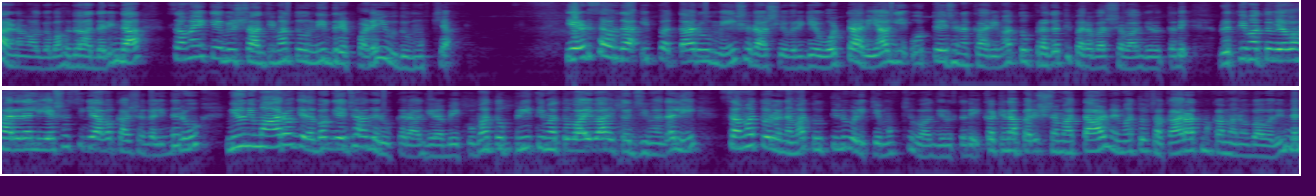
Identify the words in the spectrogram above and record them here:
ಕಾರಣವಾಗಬಹುದು. ಆದ್ದರಿಂದ ಸಮಯಕ್ಕೆ ವಿಶ್ರಾಂತಿ ಮತ್ತು ನಿದ್ರೆ ಪಡೆಯುವುದು ಮುಖ್ಯ. ಎರಡ್ ಸಾವಿರದ ಇಪ್ಪತ್ತಾರು ಮೇಷರಾಶಿಯವರಿಗೆ ಒಟ್ಟಾರೆಯಾಗಿ ಉತ್ತೇಜನಕಾರಿ ಮತ್ತು ಪ್ರಗತಿಪರ ವರ್ಷವಾಗಿರುತ್ತದೆ. ವೃತ್ತಿ ಮತ್ತು ವ್ಯವಹಾರದಲ್ಲಿ ಯಶಸ್ಸಿಗೆ ಅವಕಾಶಗಳಿದ್ದರೂ ನೀವು ನಿಮ್ಮ ಆರೋಗ್ಯದ ಬಗ್ಗೆ ಜಾಗರೂಕರಾಗಿರಬೇಕು ಮತ್ತು ಪ್ರೀತಿ ಮತ್ತು ವೈವಾಹಿಕ ಜೀವನದಲ್ಲಿ ಸಮತೋಲನ ಮತ್ತು ತಿಳುವಳಿಕೆ ಮುಖ್ಯವಾಗಿರುತ್ತದೆ. ಕಠಿಣ ಪರಿಶ್ರಮ, ತಾಳ್ಮೆ ಮತ್ತು ಸಕಾರಾತ್ಮಕ ಮನೋಭಾವದಿಂದ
